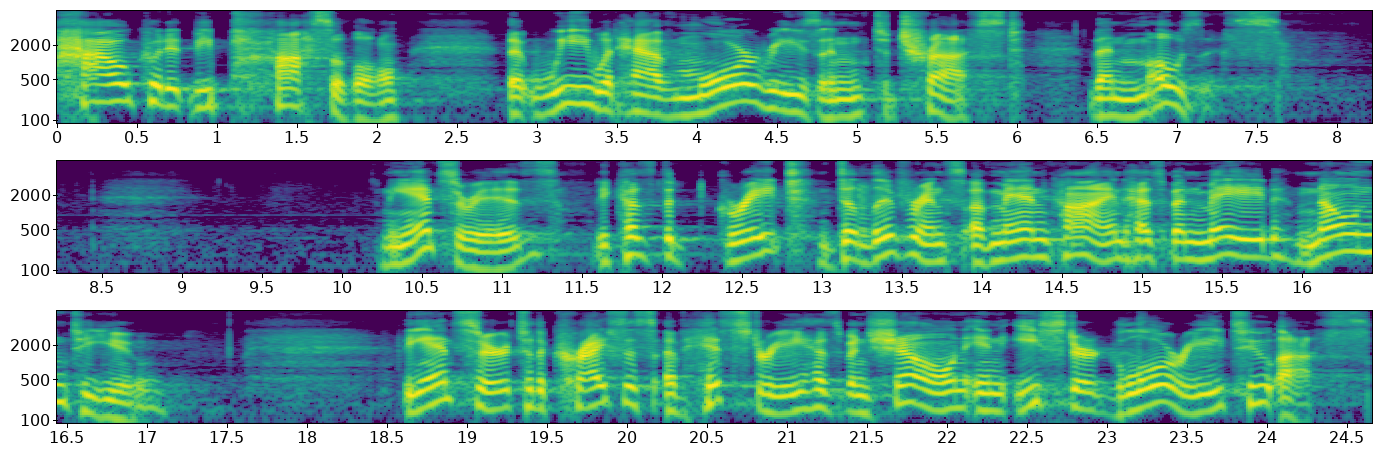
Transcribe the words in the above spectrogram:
how could it be possible that we would have more reason to trust than Moses? And the answer is because the great deliverance of mankind has been made known to you. The answer to the crisis of history has been shown in Easter glory to us.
